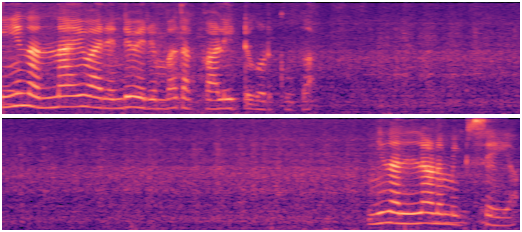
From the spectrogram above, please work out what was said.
ഇനി നന്നായി വരണ്ടി വരുമ്പോൾ തക്കാളി ഇട്ട് കൊടുക്കുക. ഇനി നല്ലോണം മിക്സ് ചെയ്യാം.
